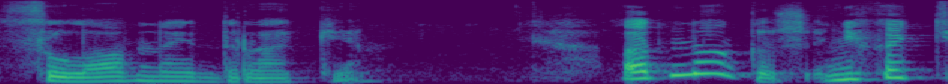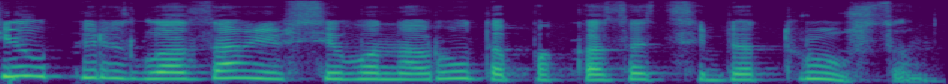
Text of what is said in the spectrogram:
славной драки. Однако же не хотел перед глазами всего народа показать себя трусом,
